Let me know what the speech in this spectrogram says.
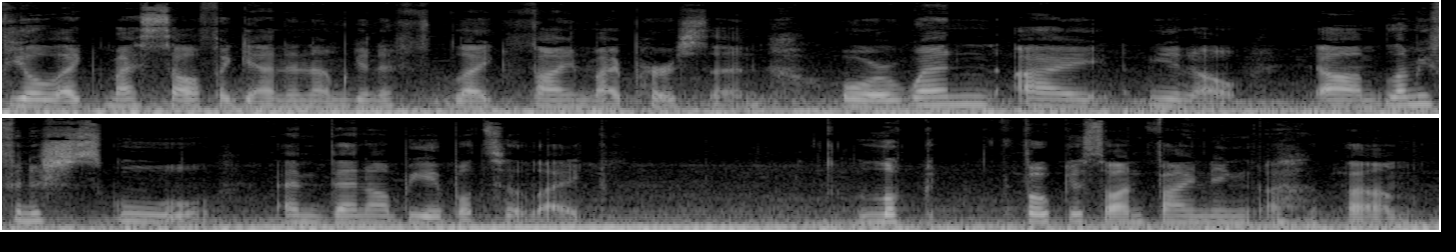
feel like myself again and I'm gonna f- like find my person. Or when I, you know, um, let me finish school and then I'll be able to like look, focus on finding a, um, a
